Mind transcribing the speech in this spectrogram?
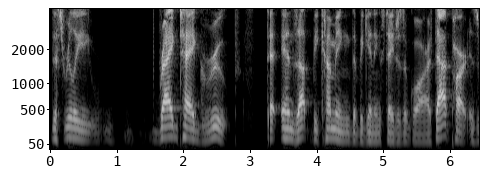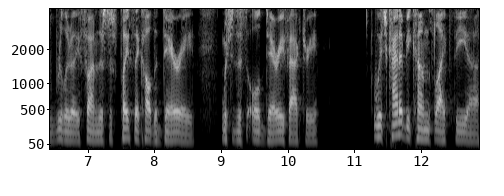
this really ragtag group that ends up becoming the beginning stages of GWAR. That part is really, really fun. There's this place they call the Dairy, which is this old dairy factory, which kind of becomes like the, uh,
